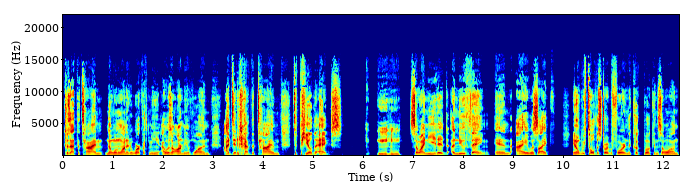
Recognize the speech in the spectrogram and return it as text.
because at the time no one wanted to work with me. I was an army of one. I didn't have the time to peel the eggs. Mm-hmm. So I needed a new thing. And I was like, you know, we've told the story before in the cookbook and so on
